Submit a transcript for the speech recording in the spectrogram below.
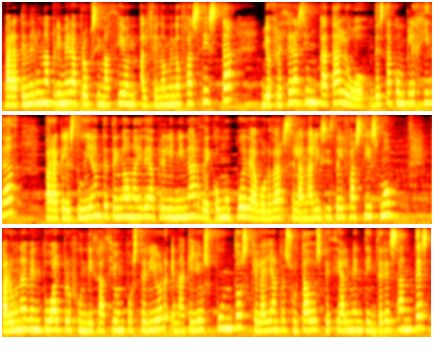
para tener una primera aproximación al fenómeno fascista y ofrecer así un catálogo de esta complejidad para que el estudiante tenga una idea preliminar de cómo puede abordarse el análisis del fascismo para una eventual profundización posterior en aquellos puntos que le hayan resultado especialmente interesantes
